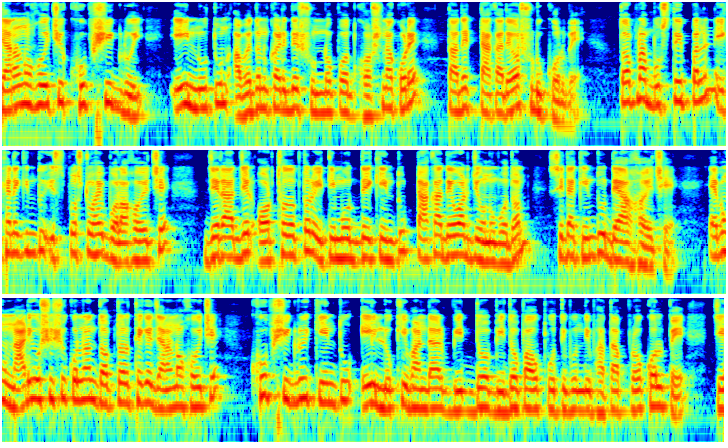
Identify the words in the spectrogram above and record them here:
জানানো হয়েছে খুব শীঘ্রই এই নতুন আবেদনকারীদের শূন্যপদ ঘোষণা করে তাদের টাকা দেওয়া শুরু করবে। তো আপনারা বুঝতেই পারলেন, এখানে কিন্তু স্পষ্টভাবে বলা হয়েছে যে রাজ্যের অর্থ দপ্তর ইতিমধ্যে কিন্তু টাকা দেওয়ার যে অনুমোদন, সেটা কিন্তু দেওয়া হয়েছে এবং নারী ও শিশু কল্যাণ দপ্তর থেকে জানানো হয়েছে খুব শীঘ্রই কিন্তু এই লক্ষ্মী ভাণ্ডার, বৃদ্ধ, বিধবা ও প্রতিবন্ধী ভাতা প্রকল্পে যে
